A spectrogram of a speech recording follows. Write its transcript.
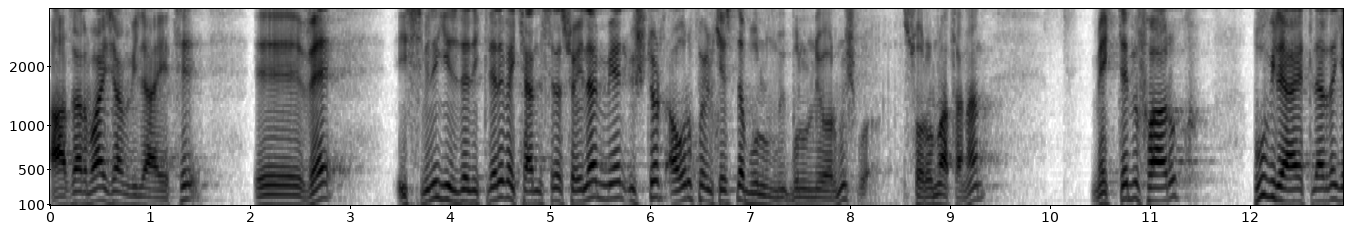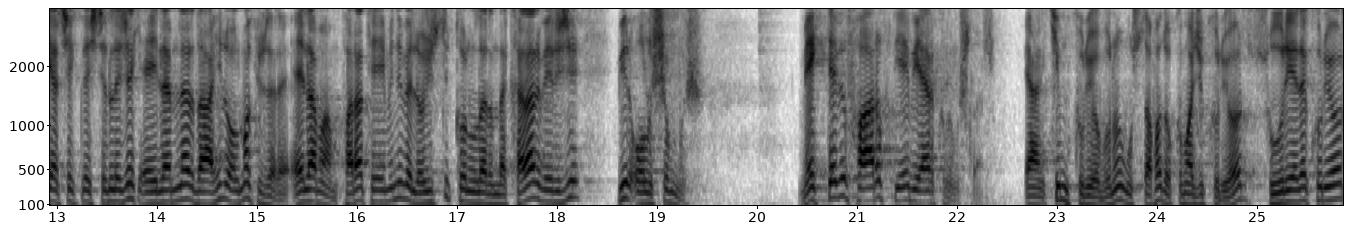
Azerbaycan vilayeti e, ve ismini gizledikleri ve kendisine söylenmeyen 3-4 Avrupa ülkesinde bulunuyormuş bu sorumlu atanan. Mektebi Faruk bu vilayetlerde gerçekleştirilecek eylemler dahil olmak üzere eleman, para temini ve lojistik konularında karar verici bir oluşummuş. Mektebi Faruk diye bir yer kurmuşlar. Yani kim kuruyor bunu? Mustafa Dokumacı kuruyor. Suriye'de kuruyor.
